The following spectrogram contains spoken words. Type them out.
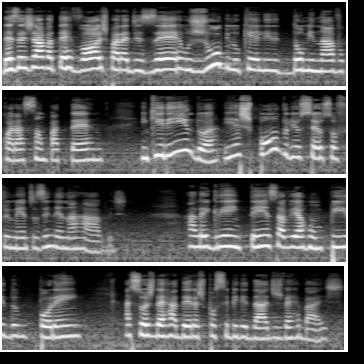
Desejava ter voz para dizer o júbilo que ele dominava o coração paterno, inquirindo-a e expondo-lhe os seus sofrimentos inenarráveis. A alegria intensa havia rompido, porém, as suas derradeiras possibilidades verbais.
